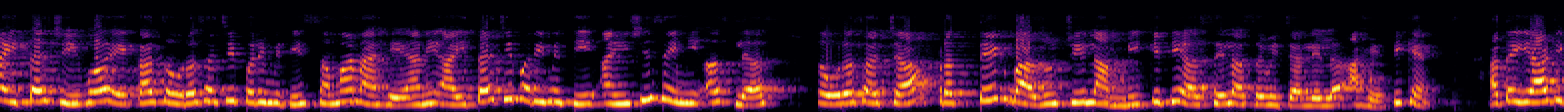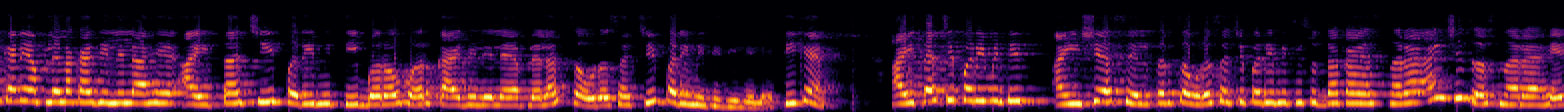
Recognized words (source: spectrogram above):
आयताची व एका चौरसाची परिमिती समान आहे आणि आयताची परिमिती ऐंशी सेमी असल्यास चौरसाच्या प्रत्येक बाजूची लांबी किती असेल असं विचारलेलं आहे. ठीक आहे? आता या ठिकाणी आपल्याला काय दिलेलं आहे? आयताची परिमिती बरोबर काय दिलेलं आहे आपल्याला? चौरसाची परिमिती दिलेली आहे. ठीक आहे? आयताची परिमिती ऐंशी असेल तर चौरसाची परिमिती सुद्धा काय असणार आहे? ऐंशीच असणार आहे.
